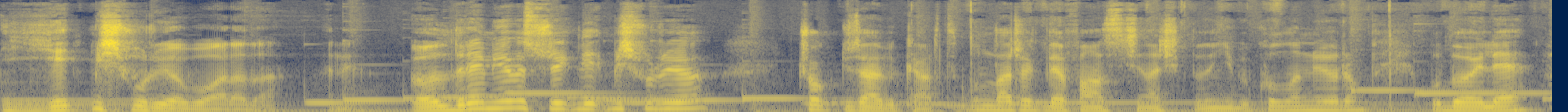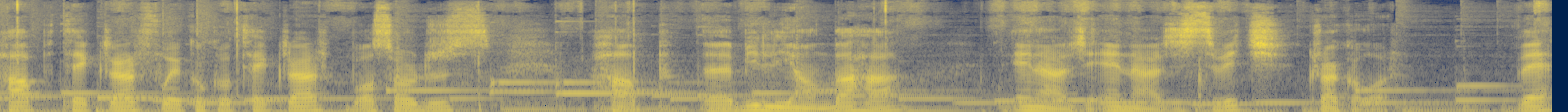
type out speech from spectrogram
70 vuruyor bu arada. Hani öldüremiyor ve sürekli 70 vuruyor. Çok güzel bir kart. Bunu daha çok defans için açıkladığım gibi kullanıyorum. Bu böyle Hop tekrar, Fuecoco tekrar, Boss Orders, Hop, e, bir Leon daha, enerji, enerji, switch, Krakolor. Ve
